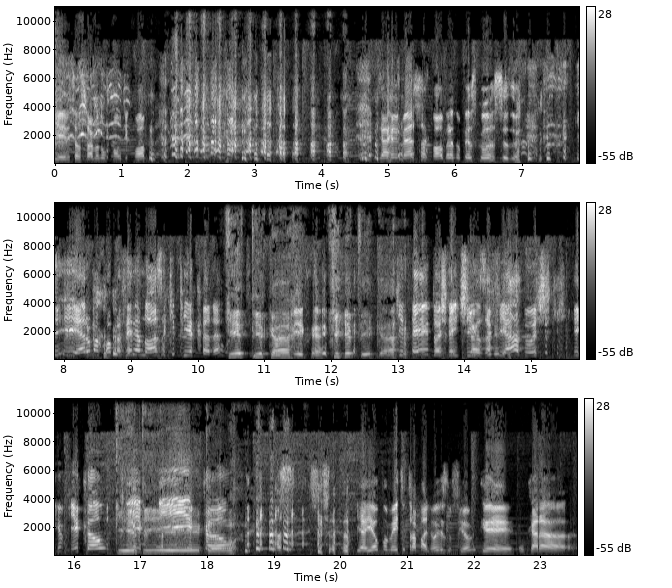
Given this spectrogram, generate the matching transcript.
e ele transforma num pau de cobra. e arremessa a cobra no pescoço do. E, e era uma cobra venenosa que pica, né? Que pica. Pica. Que pica. Que tem dois dentinhos afiados que ficam. Que picam. E aí é o momento trapalhões do filme, que o cara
